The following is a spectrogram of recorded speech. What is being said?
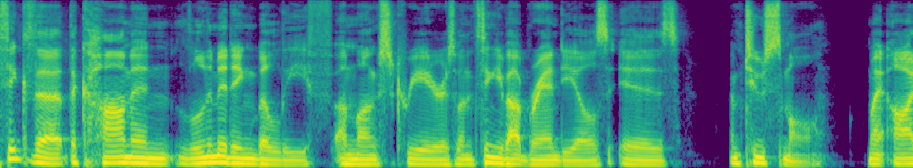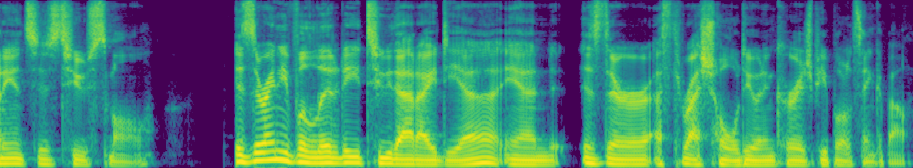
think the the common limiting belief amongst creators when thinking about brand deals is I'm too small. My audience is too small. Is there any validity to that idea? And is there a threshold you would encourage people to think about?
